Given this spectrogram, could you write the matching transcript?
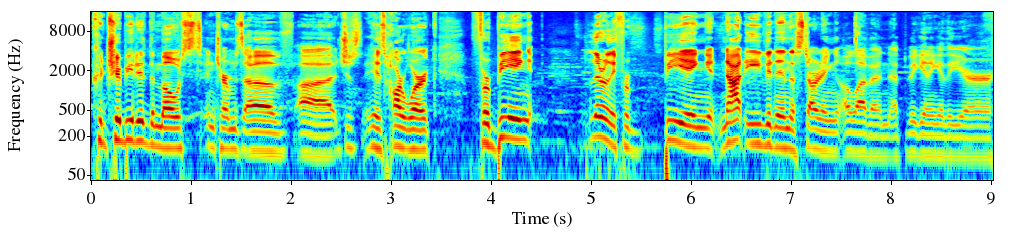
contributed the most in terms of uh, just his hard work for being, literally for being not even in the starting eleven at the beginning of the year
